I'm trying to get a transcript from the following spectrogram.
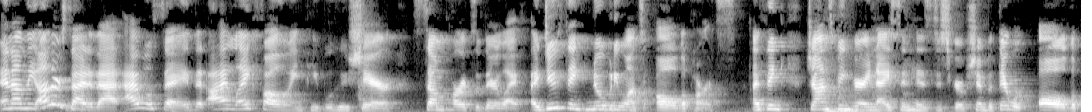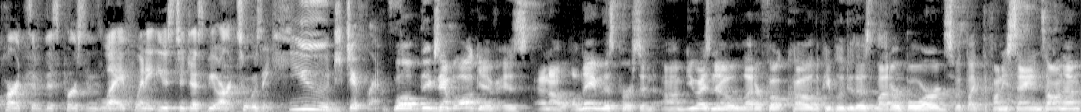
And on the other side of that, I will say that I like following people who share some parts of their life. I do think nobody wants all the parts. I think John's being very nice in his description, but there were all the parts of this person's life when it used to just be art. So it was a huge difference. Well, the example I'll give is, and I'll, I'll name this person. Um, you guys know Letterfolk Co., the people who do those letter boards with like the funny sayings on them.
